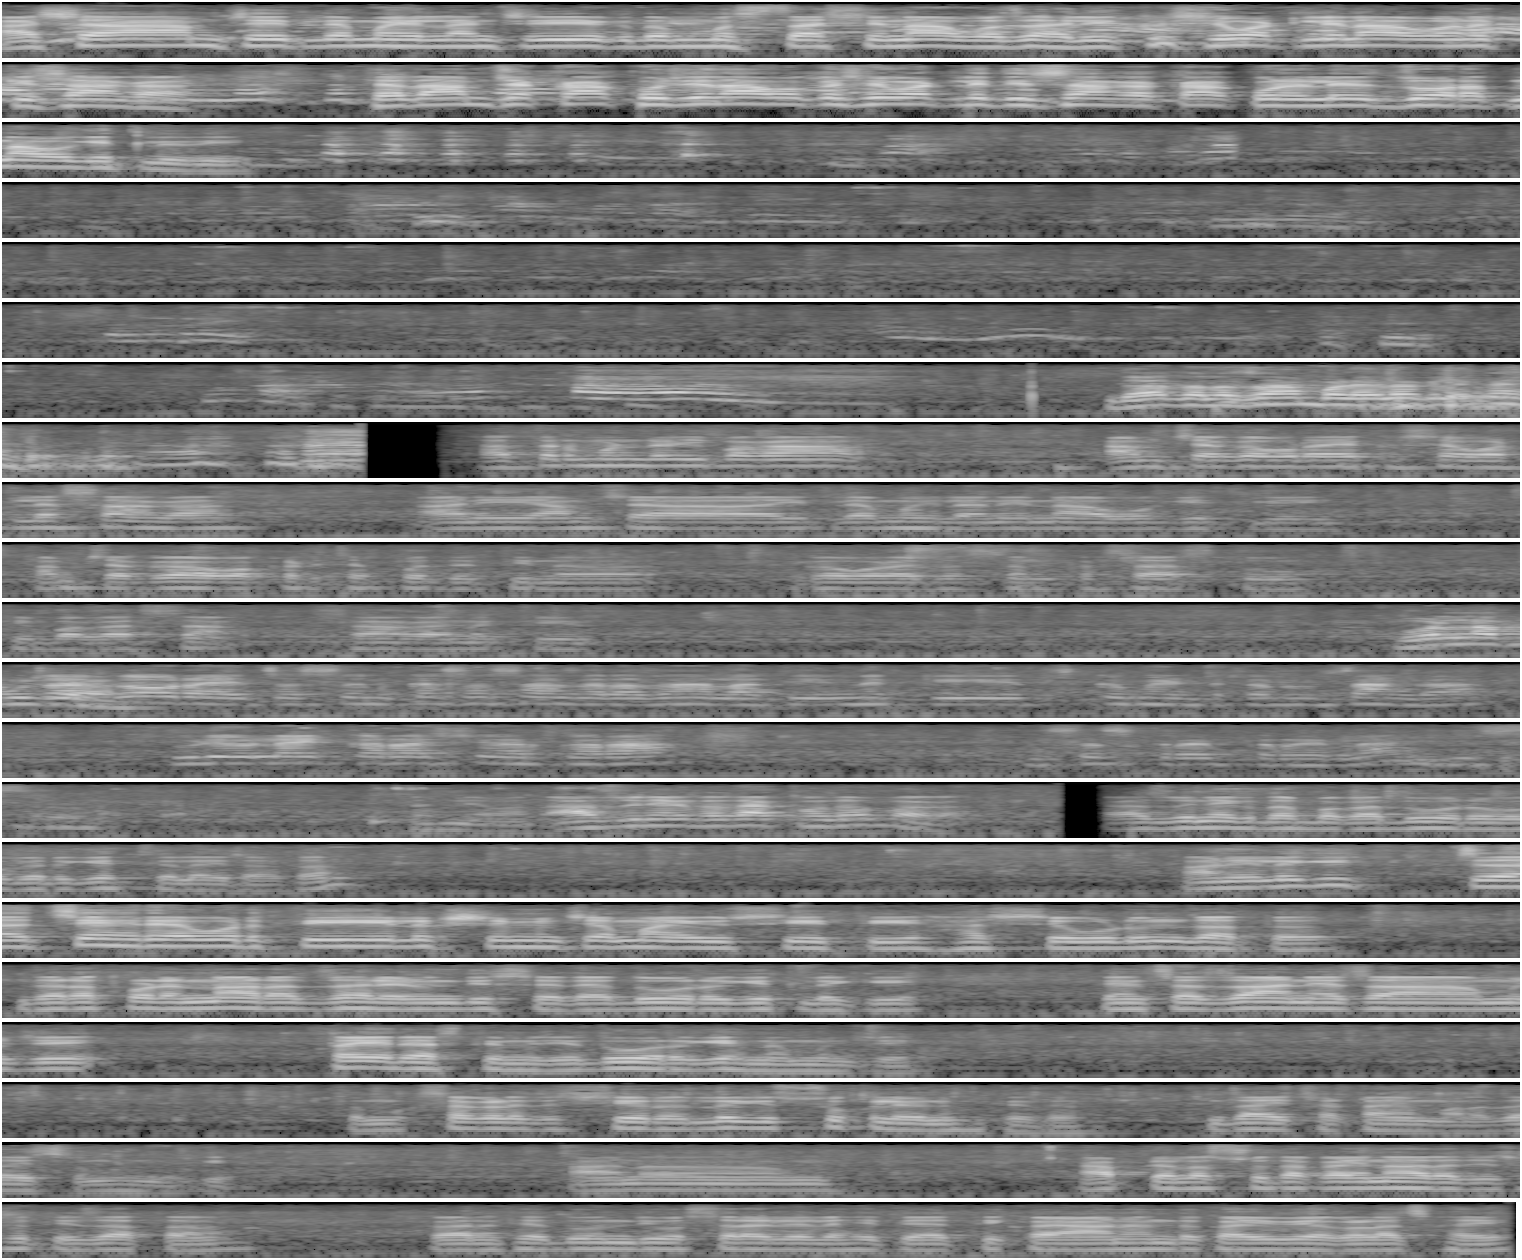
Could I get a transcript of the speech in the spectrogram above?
अशा आमच्या इथल्या महिलांची एकदम मस्त अशी नावं झाली. कशी वाटली नावं नक्की सांगा. त्यात आमच्या काकूची नावं कशी वाटली ती सांगा. काकूने लय जोरात नावं घेतली ती. दादाला जांभळ्या लागले काय? हा तर मंडळी बघा आमच्या गौराया कशा वाटल्या सांगा. आणि आमच्या इथल्या महिलांनी नावं घेतली. आमच्या गावाकडच्या पद्धतीनं गवळ्याचा सण कसा असतो ते बघा सांग सांगा नक्कीच. बोल ना पूजा. गौरायचा सण कसा साजरा झाला ते नक्कीच कमेंट करून सांगा. व्हिडिओ लाईक करा शेअर करा. सबस्क्राईब करायला विसरू नका. धन्यवाद. अजून एकदा दाखवता बघा. अजून एकदा बघा दोर वगैरे घेतलेला आहे आता. आणि लगेच चेहऱ्यावरती लक्ष्मीच्या मायुसी येते हास्य उडून जातं. जरा थोड्या नाराज झालेलं दिसतं त्या दोरं घेतलं की त्यांचा जाण्याचा म्हणजे तयारी असते म्हणजे दोरं घेणं म्हणजे. तर मग सगळ्याचं शेर लगेच सुकलेलं होते तर जायच्या टायमाला जायचं म्हणलं की. आणि आपल्याला सुद्धा काही नाराजीच होते जाताना. कारण त्या दोन दिवस राहिलेल्या आहेत त्या ती काय आनंद काही वेगळाच आहे.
